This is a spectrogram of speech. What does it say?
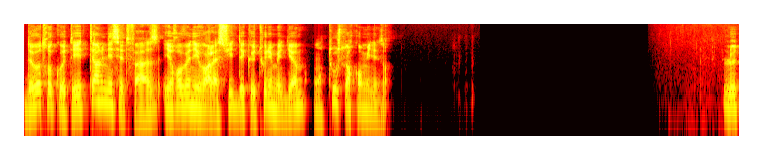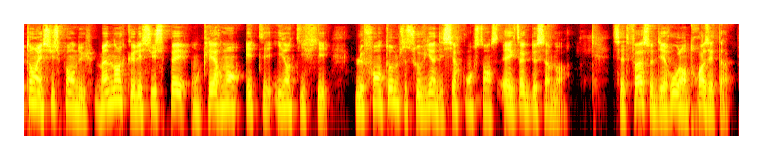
De votre côté, terminez cette phase et revenez voir la suite dès que tous les médiums ont tous leur combinaison. Le temps est suspendu. Maintenant que les suspects ont clairement été identifiés, le fantôme se souvient des circonstances exactes de sa mort. Cette phase se déroule en trois étapes.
